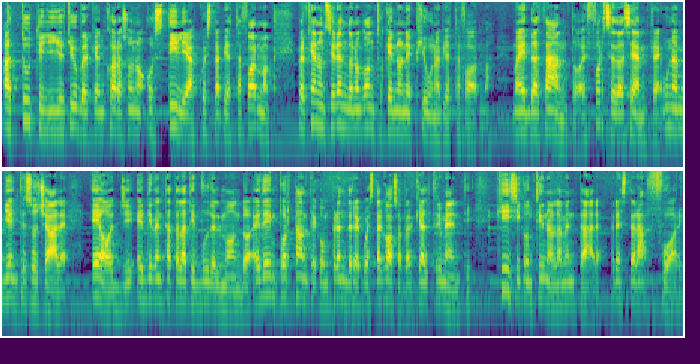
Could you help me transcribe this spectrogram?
a tutti gli YouTuber che ancora sono ostili a questa piattaforma, perché non si rendono conto che non è più una piattaforma, ma è da tanto e forse da sempre un ambiente sociale e oggi è diventata la TV del mondo ed è importante comprendere questa cosa perché altrimenti chi si continua a lamentare resterà fuori.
